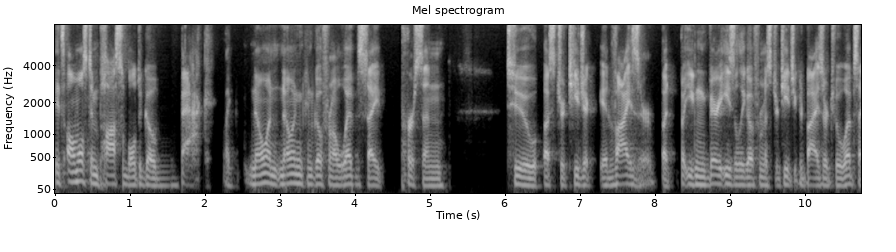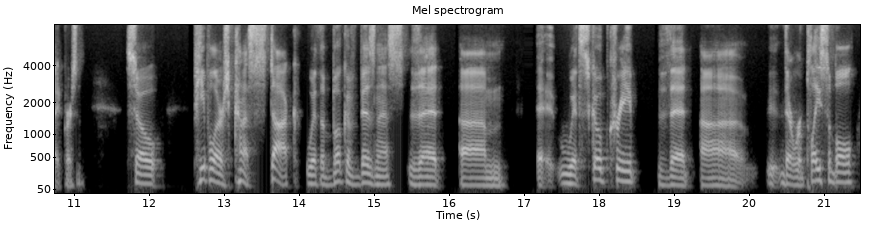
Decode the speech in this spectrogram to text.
it's almost impossible to go back like no one no one can go from a website person to a strategic advisor but but you can very easily go from a strategic advisor to a website person so people are kind of stuck with a book of business that um, eh, with scope creep that uh, they're replaceable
